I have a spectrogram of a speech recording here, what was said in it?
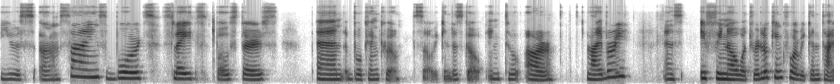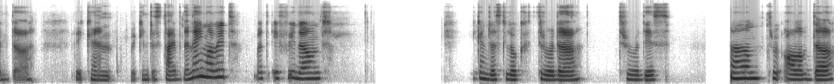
use um, signs, boards, slates, posters, and book and quill. So we can just go into our library and if we know what we're looking for, we can type the, we can, we can just type the name of it. But if we don't, we can just look through the, through this, um, through all of the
